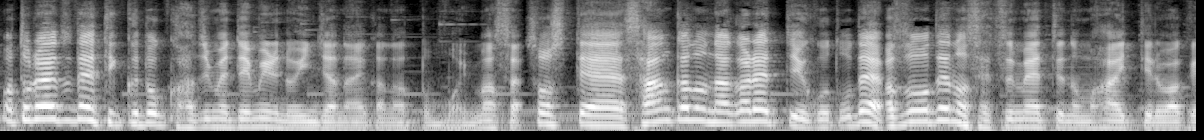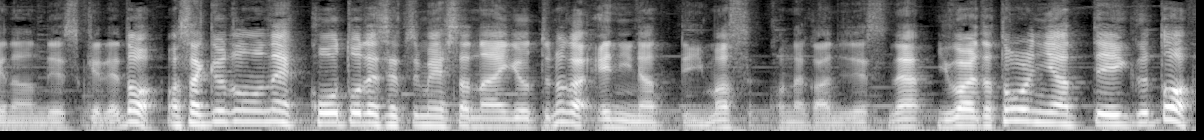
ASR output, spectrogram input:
まあ、とりあえずね、TikTok 始めてみるのいいんじゃないかなと思います。そして、参加の流れっていうことで、画像での説明っていうのも入ってるわけなんですけれど、まあ、先ほどのね、口頭で説明した内容っていうのが絵になっています。こんな感じですね。言われた通りにやっていくと、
